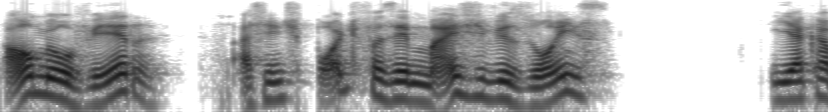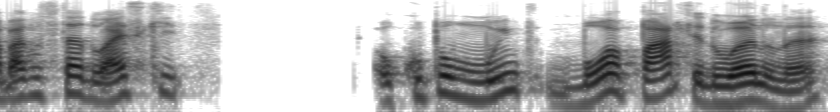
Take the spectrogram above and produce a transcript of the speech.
ao meu ver, a gente pode fazer mais divisões e acabar com os estaduais que ocupam muito boa parte do ano, né?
